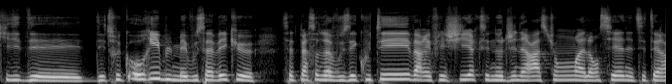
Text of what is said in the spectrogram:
dit des, trucs horribles, mais vous savez que cette personne va vous écouter, va réfléchir, que c'est notre génération à l'ancienne, etc.,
